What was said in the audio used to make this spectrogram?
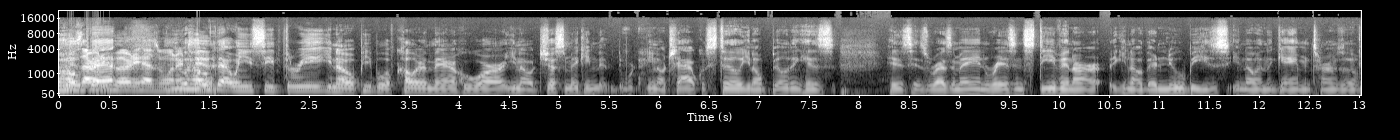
hope already- that already has one or you hope two. that when you see three you know people of color in there who are you know just making you know Chad was still you know building his his his resume and Riz and Steven are you know they're newbies you know in the game in terms of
